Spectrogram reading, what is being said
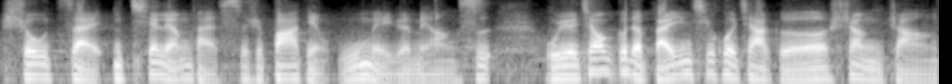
收在一千两百四十八点五美元每盎司。五月交割的白银期货价格上涨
